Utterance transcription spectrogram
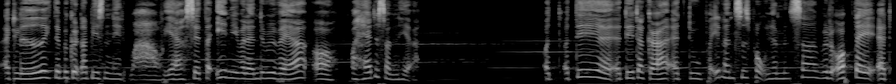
af glæde. Ikke? Det begynder at blive sådan et, wow, ja, sæt dig ind i, hvordan det vil være at, at have det sådan her. Og, og det er det, der gør, at du på et eller andet tidspunkt, jamen, så vil du opdage, at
